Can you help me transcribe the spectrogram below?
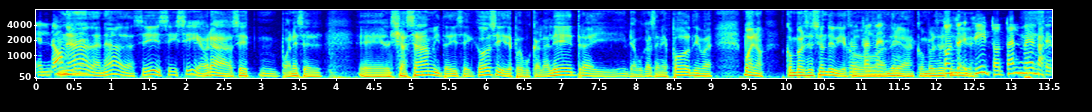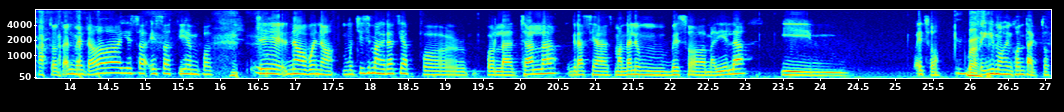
el, nombre. Nada, nada, sí, sí, sí. Ahora pones el, el Shazam y te dice cosas y después buscas la letra y la buscas en Spotify. Bueno, conversación de viejo, Andrea. Conversación de Sí, totalmente, totalmente. Ay, esos tiempos. no, bueno, muchísimas gracias por, por la charla. Gracias, mandale un beso a Mariela y eso, seguimos en contacto.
